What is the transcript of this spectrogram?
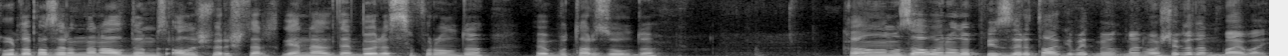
Hurda pazarından aldığımız alışverişler genelde böyle sıfır oldu ve bu tarz oldu. Kanalımıza abone olup bizleri takip etmeyi unutmayın. Hoşçakalın. Bay bay.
